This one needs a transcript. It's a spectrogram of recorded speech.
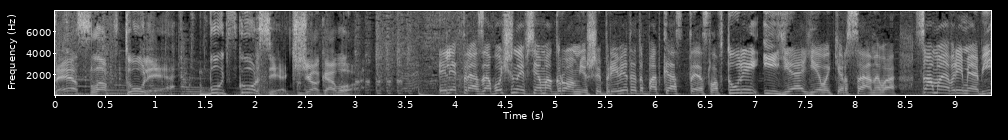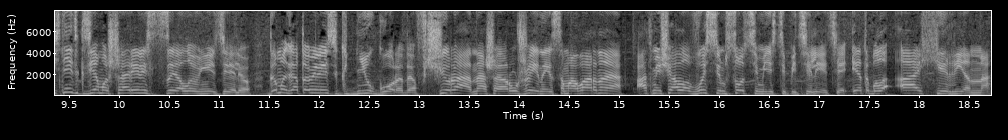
Тесла в Туле. Будь в курсе, чё кого. Электроозабоченные, всем огромнейший привет. Это подкаст «Тесла в Туле» и я, Ева Кирсанова. Самое время объяснить, где мы шарились целую неделю. Да мы готовились к Дню города. Вчера наша оружейная и самоварная отмечала 875-летие. Это было охеренно.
